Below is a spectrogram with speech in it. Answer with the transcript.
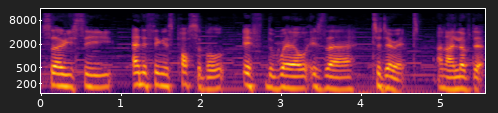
So you see, anything is possible if the will is there to do it, and I loved it.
